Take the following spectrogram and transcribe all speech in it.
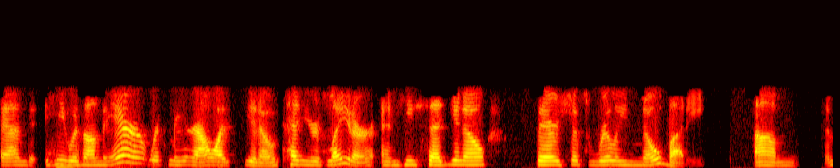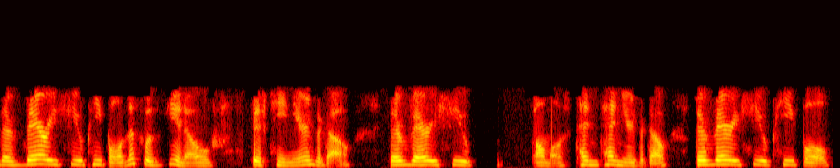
And he was on the air with me now, like you know, 10 years later, and he said, you know, there's just really nobody um, there are very few people, and this was, you know, 15 years ago. There are very few, almost 10, 10 years ago. There are very few people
